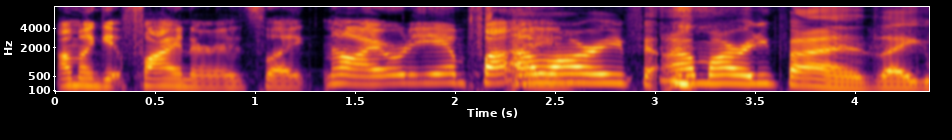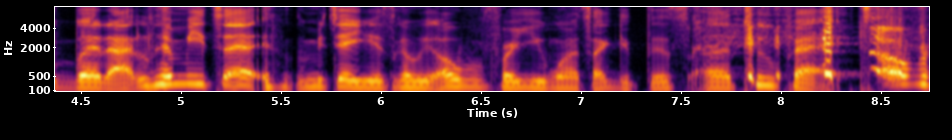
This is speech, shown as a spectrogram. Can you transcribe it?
I'm gonna get finer. It's like, no, I already am fine. I'm already fi- I'm already fine. Like, but I, let me tell let me tell you, it's gonna be over for you once I get this uh, two pack. it's over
